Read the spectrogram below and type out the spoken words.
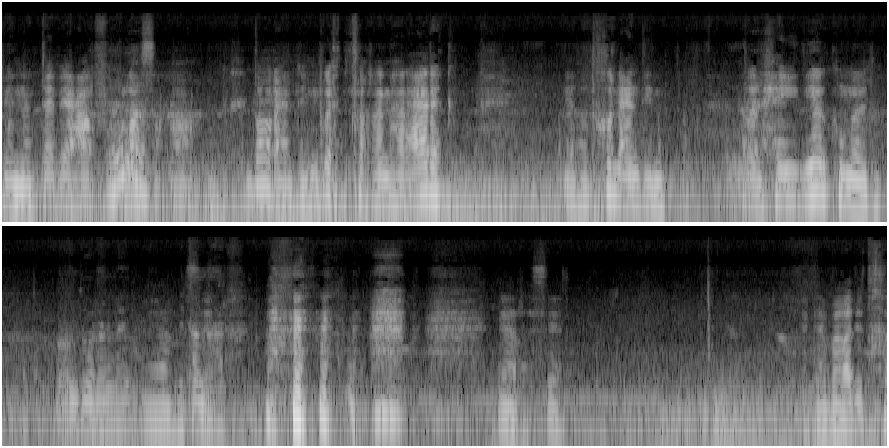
فين انت اللي عارف آه. البلاصة. آه دور عندي بغيت تدور أنا عارف. يلا دخل عندي. راه الحي ديالكم هذا ندور أنا. يلا بغيت. نعرف. يلا سير دابا غادي تخ...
